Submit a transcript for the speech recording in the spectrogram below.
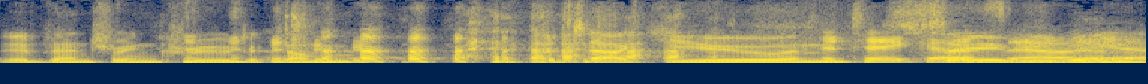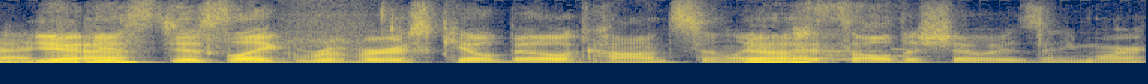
adventuring crew to come attack you and To take us save out, Eben? yeah. yeah. it's just like reverse Kill Bill constantly. Yeah. That's all the show is anymore.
